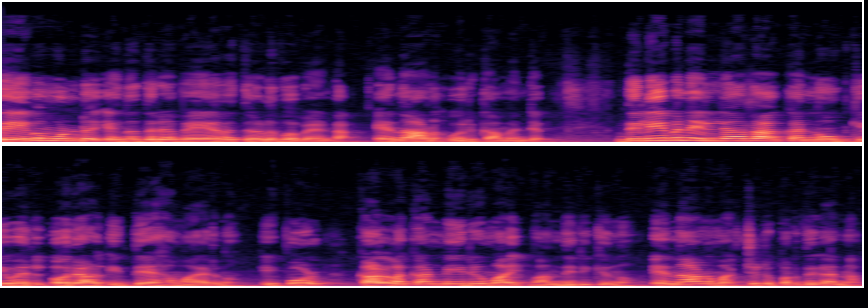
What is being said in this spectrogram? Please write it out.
ദൈവമുണ്ട് എന്നതിന് വേറെ തെളിവ് വേണ്ട എന്നാണ് ഒരു കമന്റ് ദിലീപിനെ ഇല്ലാതാക്കാൻ നോക്കിയവരിൽ ഒരാൾ ഇദ്ദേഹമായിരുന്നു. ഇപ്പോൾ കള്ളക്കണ്ണീരുമായി വന്നിരിക്കുന്നു എന്നാണ് മറ്റൊരു പ്രതികരണം.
